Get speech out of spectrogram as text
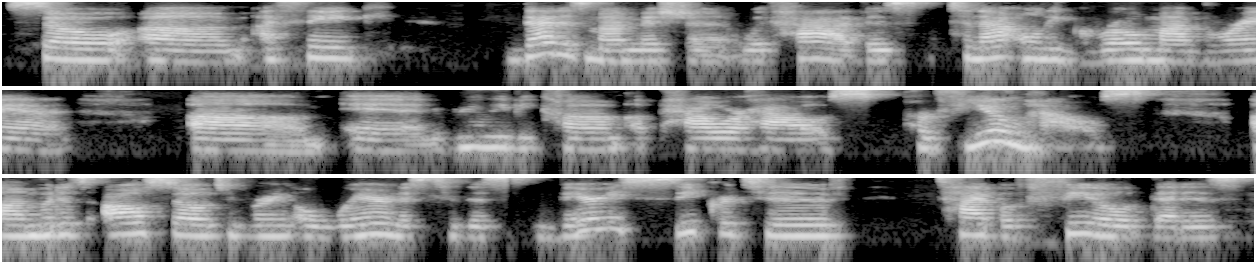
So um, I think that is my mission with Hive is to not only grow my brand um, and really become a powerhouse perfume house, um, but it's also to bring awareness to this very secretive type of field that is,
